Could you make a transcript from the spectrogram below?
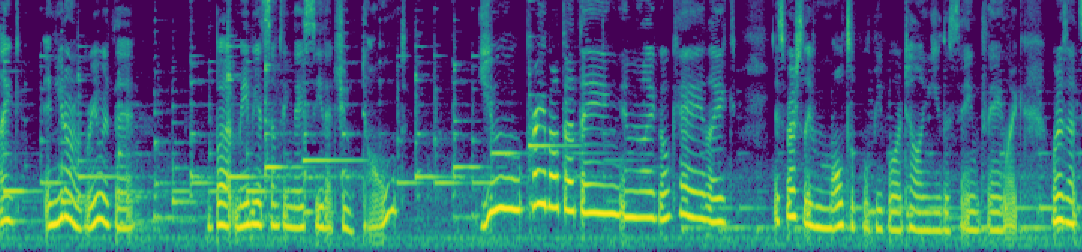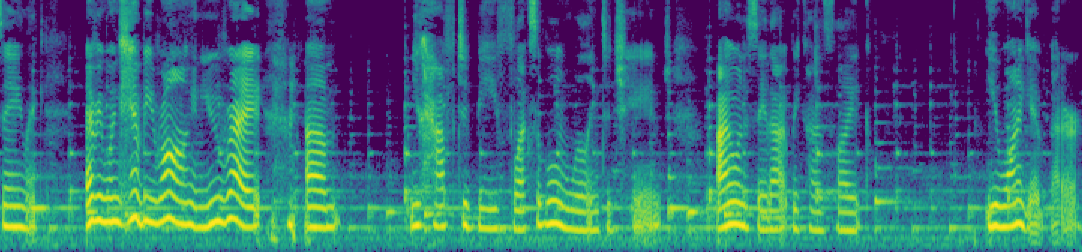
like, and you don't agree with it, but maybe it's something they see that you don't. You pray about that thing and like, okay, like, especially if multiple people are telling you the same thing. Like, what is that saying? Like, everyone can't be wrong and you right. um, you have to be flexible and willing to change. I want to say that because, like, you want to get better,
